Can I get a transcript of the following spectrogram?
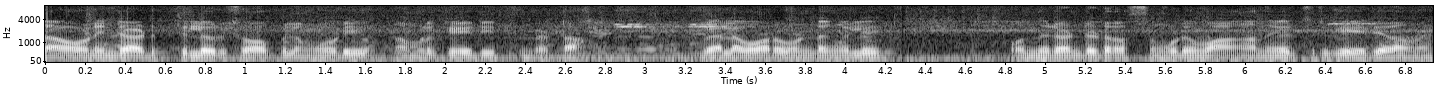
ടൗണിന്റെ അടുത്തുള്ള ഒരു ഷോപ്പിലും കൂടി നമ്മൾ കയറിയിട്ടുണ്ട് കേട്ടോ. വില കുറവുണ്ടെങ്കിൽ ഒന്ന് രണ്ട് ഡ്രസ്സും കൂടി വാങ്ങാമെന്ന് വിചാരിച്ചിട്ട് കയറിയതാണ്.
